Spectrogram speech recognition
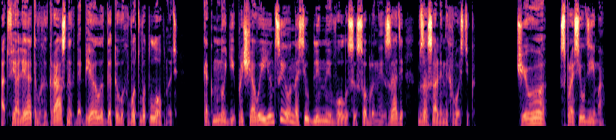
от фиолетовых и красных до белых, готовых вот-вот лопнуть. Как многие прыщавые юнцы, он носил длинные волосы, собранные сзади в засаленный хвостик. «Чего?» — спросил Дима.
